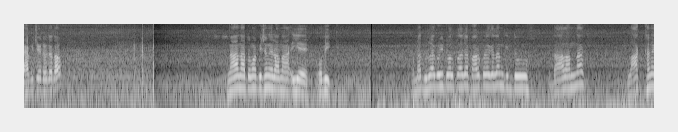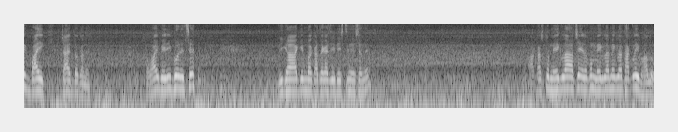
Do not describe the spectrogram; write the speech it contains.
হ্যাবিচুয়েট হতে দাও। না না, তোমার পিছনে রানা ইয়ে অভিক। আমরা ধুলাগড়ি টোল প্লাজা পার করে গেলাম, কিন্তু দাঁড়ালাম না। লাখখানেক বাইক চায়ের দোকানে। সবাই বেরিয়ে পড়েছে। দীঘা কিংবা কাছাকাছি ডেস্টিনেশনে। আকাশ তো মেঘলা আছে, এরকম মেঘলা মেঘলা থাকলেই ভালো।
